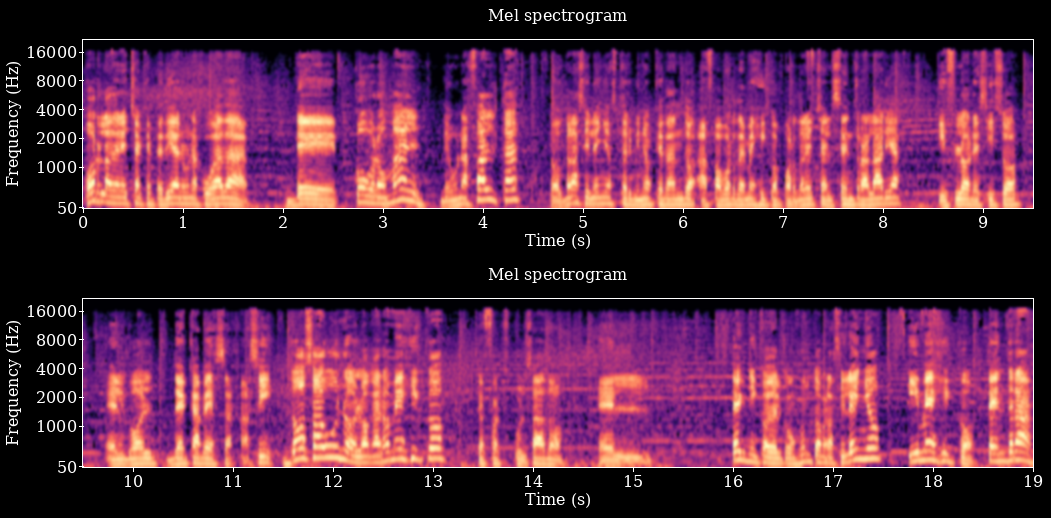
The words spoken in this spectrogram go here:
por la derecha que pedían una jugada de cobro mal de una falta. Los brasileños terminó quedando a favor de México por derecha el centro al área y Flores hizo el gol de cabeza. Así, 2 a 1 lo ganó México. Se fue expulsado el técnico del conjunto brasileño y México tendrá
